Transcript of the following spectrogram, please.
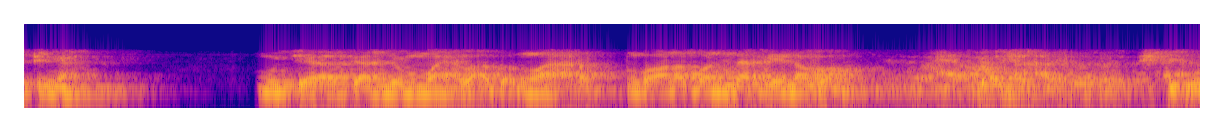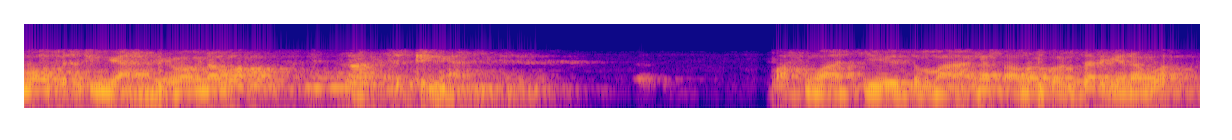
setengah. Mujahadan yo melok kok ngarep. Engko ana konser nggih napa? Wong sedingan, wong napa? Sedingan. Pas ngaji semangat, ana konser gini apa?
